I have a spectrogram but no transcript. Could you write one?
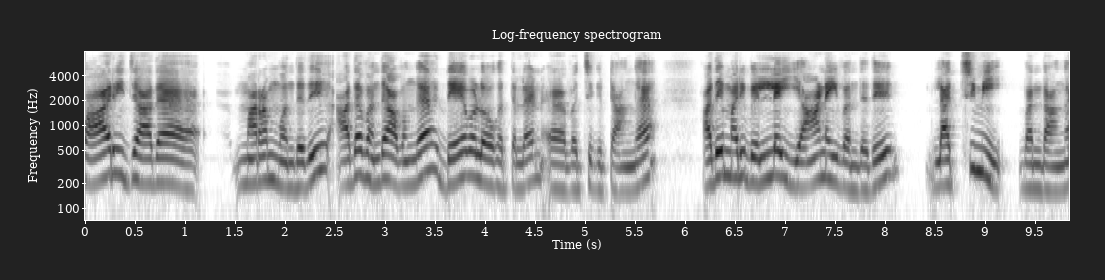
பாரிஜாத மரம் வந்தது. அதை வந்து அவங்க தேவலோகத்தில் வச்சுக்கிட்டாங்க. அதே மாதிரி வெள்ளை யானை வந்தது. லட்சுமி வந்தாங்க.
